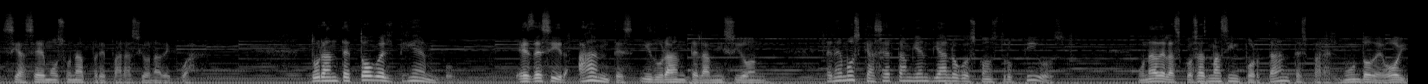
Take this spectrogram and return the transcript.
si hacemos una preparación adecuada. Durante todo el tiempo, es decir, antes y durante la misión, tenemos que hacer también diálogos constructivos. Una de las cosas más importantes para el mundo de hoy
